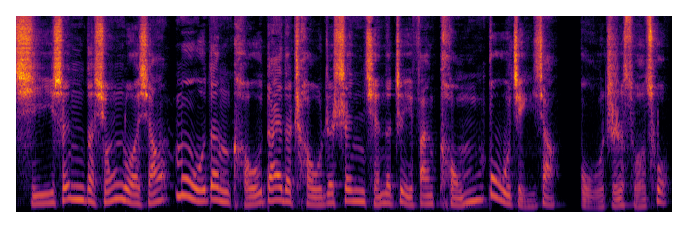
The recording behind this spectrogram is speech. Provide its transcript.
起身的熊洛祥目瞪口呆的瞅着身前的这番恐怖景象，不知所措。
